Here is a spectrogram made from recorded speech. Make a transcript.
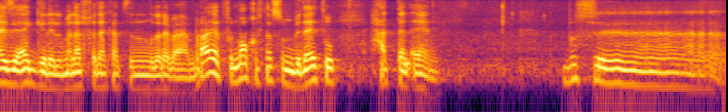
عايز يأجل الملف ده كابتن مدرب عام. رأيك في الموقف نفسه من بدايته حتى الآن؟ بص آه،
